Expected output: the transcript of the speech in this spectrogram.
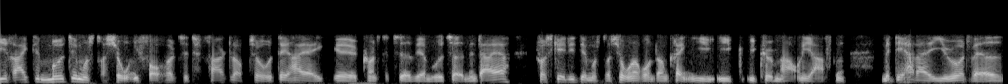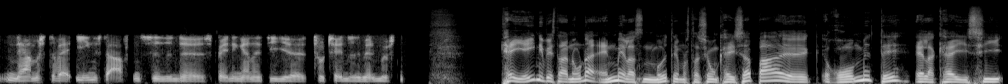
direkte moddemonstration i forhold til fakkeloptoget, det har jeg ikke øh, konstateret, at vi har modtaget. Men der er forskellige demonstrationer rundt omkring i, i, i København i aften. Men det har der i øvrigt været nærmest hver eneste aften siden øh, spændingerne de øh, tog til i Mellemøsten. Kan I egentlig, hvis der er nogen, der anmelder sådan en moddemonstration, kan I så bare øh, rumme det, eller kan I sige,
